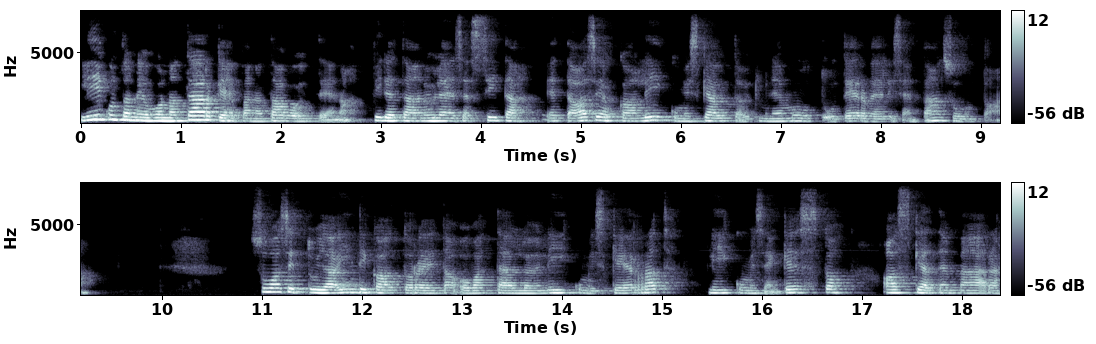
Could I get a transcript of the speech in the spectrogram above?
Liikuntaneuvonnan tärkeimpänä tavoitteena pidetään yleensä sitä, että asiakkaan liikkumiskäyttäytyminen muuttuu terveellisempään suuntaan. Suosittuja indikaattoreita ovat tällöin liikkumiskerrat, liikkumisen kesto, askelten määrä,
